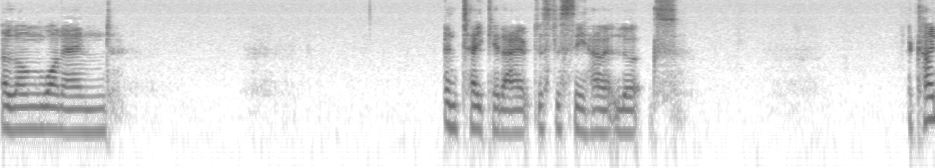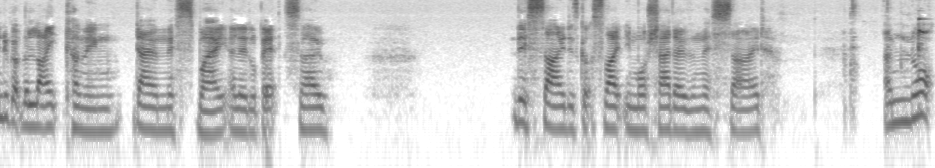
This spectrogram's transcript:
along one end and take it out just to see how it looks. I kind of got the light coming down this way a little bit, so this side has got slightly more shadow than this side. I'm not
